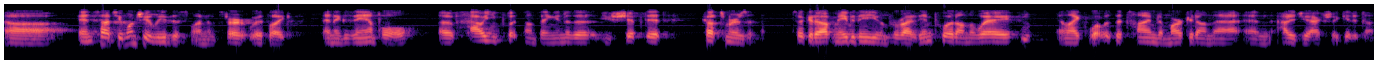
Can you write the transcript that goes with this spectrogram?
uh, and Satya, why don't you lead this one and start with like an example of how you put something into the, you shipped it, customers took it up, maybe they even provided input on the way, and like, what was the time to market on that, and how did you actually get it done?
